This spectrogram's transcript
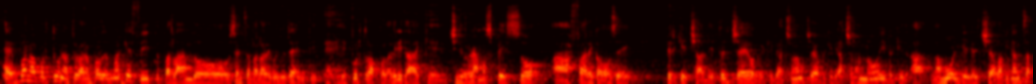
È buona fortuna trovare un po' del market fit parlando senza parlare con gli utenti e, e purtroppo la verità è che ci troviamo spesso a fare cose perché ci ha detto il CEO, perché piacciono al CEO, perché piacciono a noi, perché la moglie del CEO, la fidanzata,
